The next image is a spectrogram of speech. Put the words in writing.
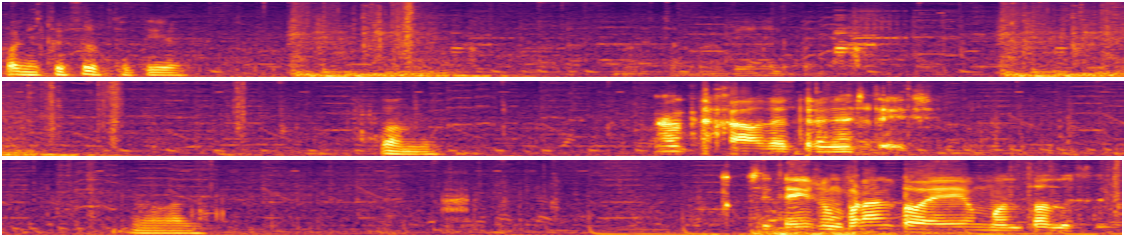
Coño, qué susto, tío. ¿Dónde? Me han quejado de tren Station. No, vale. Si tenéis un franco, hay un montón de gente.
